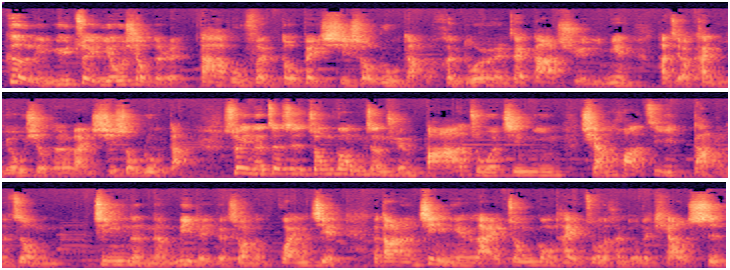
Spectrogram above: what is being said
各领域最优秀的人，大部分都被吸收入党了。很多人在大学里面，他只要看你优秀，他就把你吸收入党。所以呢，这是中共政权拔擢精英、强化自己党的这种精英的能力的一个重要的关键。那当然，近年来中共他也做了很多的调试，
